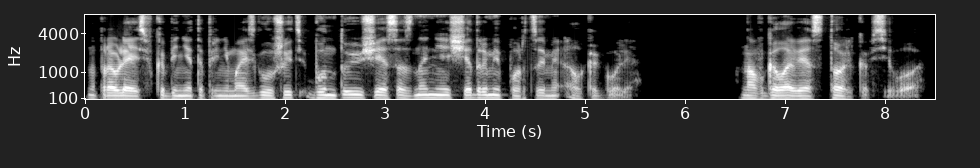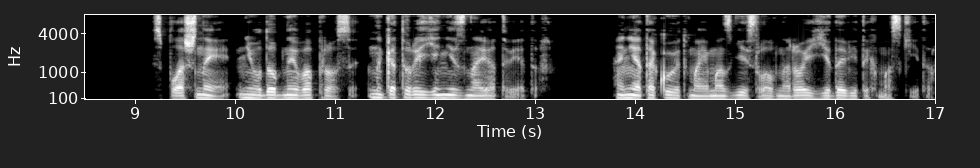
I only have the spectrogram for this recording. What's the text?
направляясь в кабинет и принимаясь глушить бунтующее сознание щедрыми порциями алкоголя. Но в голове столько всего. Сплошные, неудобные вопросы, на которые я не знаю ответов. Они атакуют мои мозги, словно рой ядовитых москитов.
